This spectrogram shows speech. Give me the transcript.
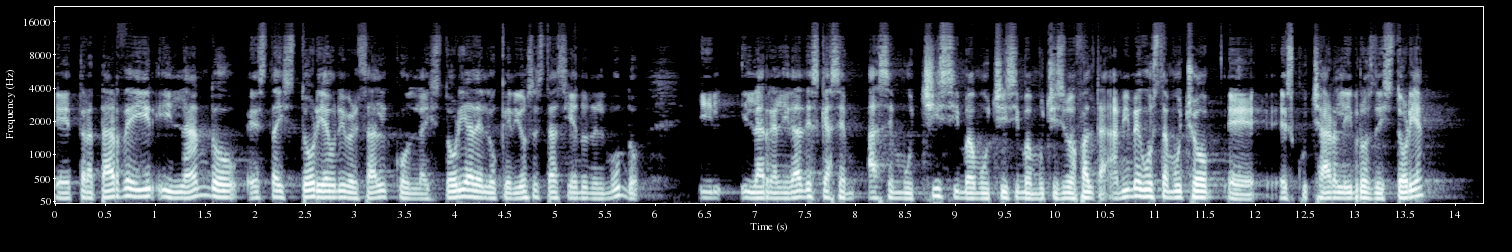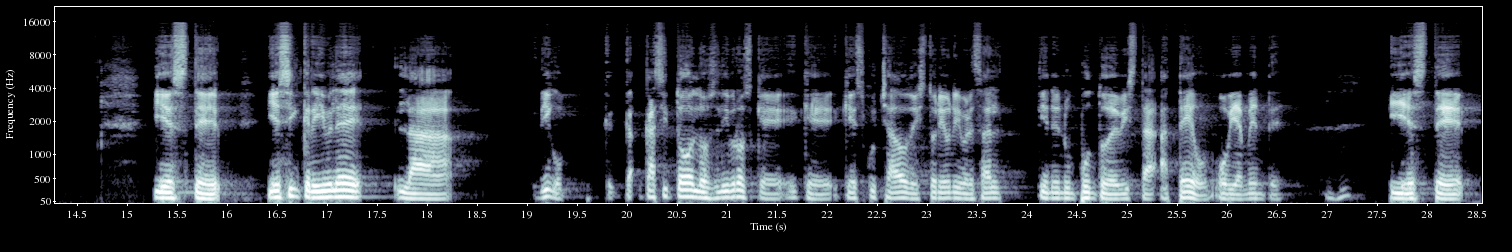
Eh, tratar de ir hilando esta historia universal con la historia de lo que Dios está haciendo en el mundo. Y, la realidad es que hace, hace muchísima, muchísima, muchísima falta. A mí me gusta mucho eh, escuchar libros de historia. Y este, y es increíble la, digo, casi todos los libros que, he escuchado de historia universal tienen un punto de vista ateo, obviamente. Y este.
